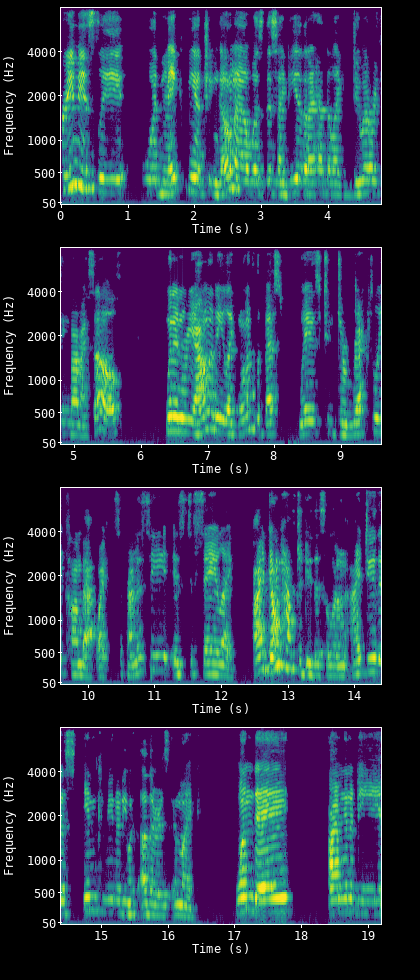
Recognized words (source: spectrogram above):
previously would make me a chingona was this idea that I had to like do everything by myself. When in reality, like one of the best ways to directly combat white supremacy is to say, like, I don't have to do this alone. I do this in community with others. And like one day I'm going to be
